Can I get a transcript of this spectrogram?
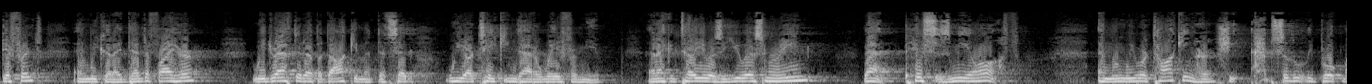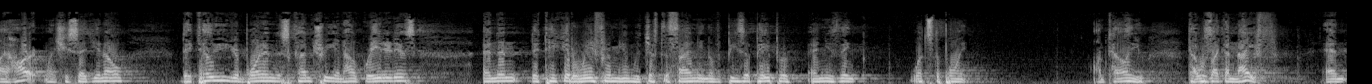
different and we could identify her, we drafted up a document that said, we are taking that away from you. And I can tell you as a U.S. Marine, that pisses me off. And when we were talking her, she absolutely broke my heart when she said, you know, they tell you you're born in this country and how great it is, and then they take it away from you with just the signing of a piece of paper, and you think, what's the point? I'm telling you, that was like a knife. And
